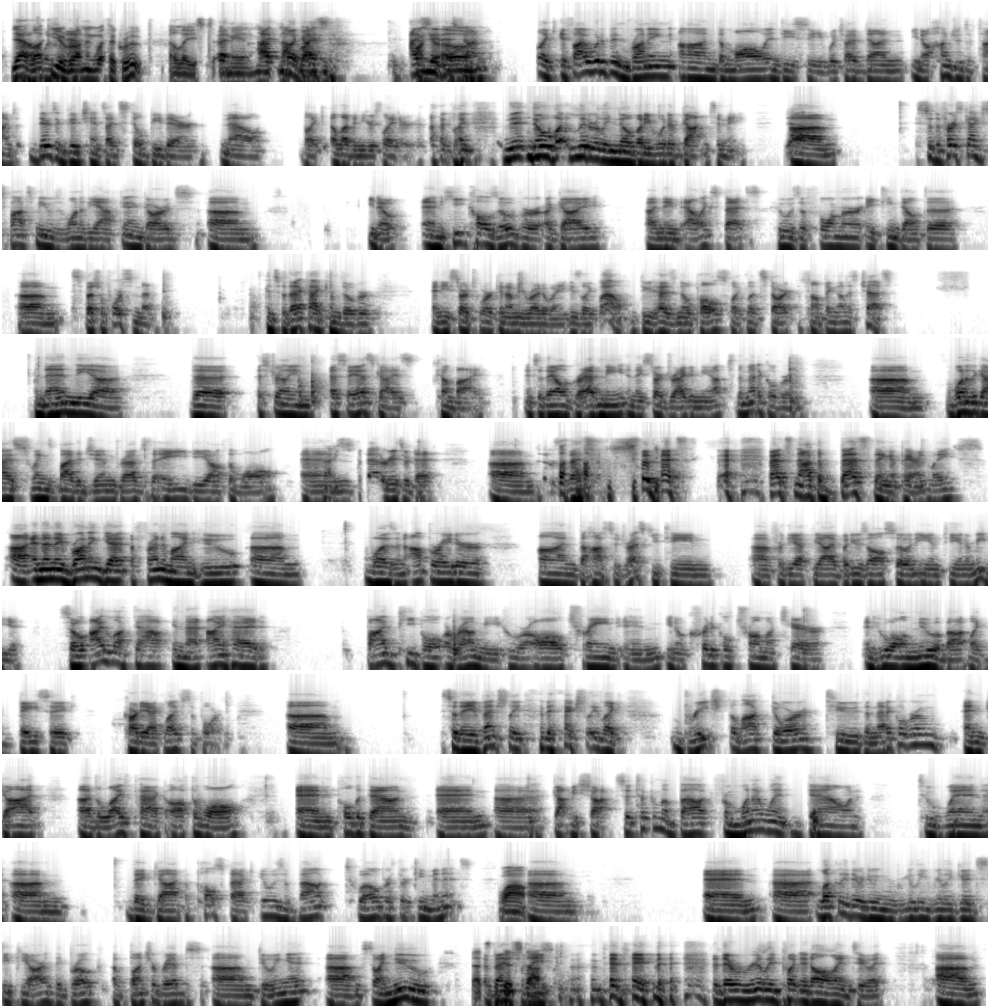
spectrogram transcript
yeah, uh, lucky you're running with a group at least. I mean, not, I, not look, running. I say this, own. John. Like if I would have been running on the mall in DC, which I've done, you know, hundreds of times, there's a good chance I'd still be there now, like 11 years later. like no, literally nobody would have gotten to me. Yeah. Um, so the first guy who spots me was one of the Afghan guards. Um, you know, and he calls over a guy uh, named Alex Betts, who was a former 18 Delta um, Special Forces medic. And so that guy comes over and he starts working on me right away. He's like, "Wow, dude has no pulse. Like, let's start stomping on his chest." And then the uh, the Australian SAS guys come by, and so they all grab me and they start dragging me up to the medical room. Um, one of the guys swings by the gym, grabs the AED off the wall, and nice. the batteries are dead. Um, so that's so that's that's not the best thing apparently. Uh, and then they run and get a friend of mine who um, was an operator on the hostage rescue team uh, for the FBI, but he was also an EMT intermediate. So I lucked out in that I had five people around me who were all trained in, you know, critical trauma care and who all knew about like basic cardiac life support. Um, so they eventually, they actually like breached the locked door to the medical room and got uh, the LIFEPAK off the wall and pulled it down and uh, got me shocked. So it took them about from when I went down to when um, they got a pulse back. It was about 12 or 13 minutes. Wow. Um, and uh, luckily, they were doing really, really good CPR. They broke a bunch of ribs um, doing it. Um, so I knew That's eventually that, they, that they were really putting it all into it. Um,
